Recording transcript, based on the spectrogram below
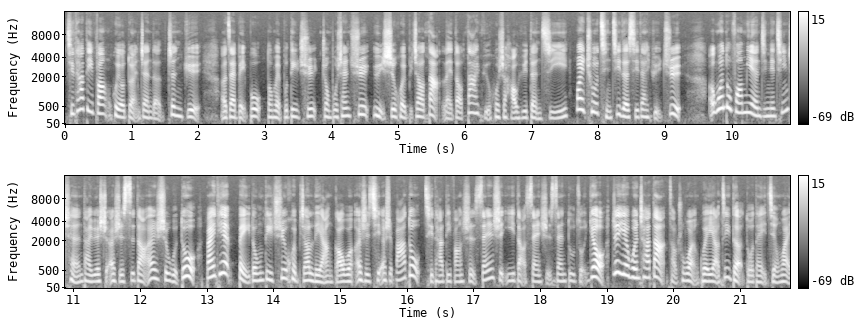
其他地方会有短暂的阵雨。而在北部、东北部地区、中部山区，雨势会比较大，来到大雨或是豪雨等级。外出请记得携带雨具。而温度方面，今天清晨大约是二十四到二十五度，白天北东地区会比较凉，高温二十七、二十八度，其他地方是三十一到三十三度左右。日夜温差大，早出晚归要记得多带一件外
